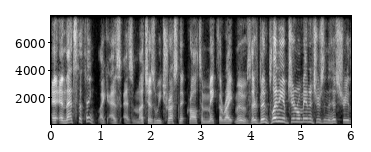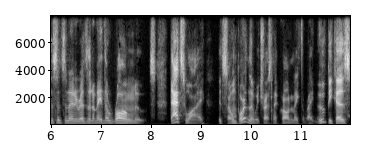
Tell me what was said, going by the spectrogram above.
and, and, that's the thing. Like as as much as we trust Nick Krall to make the right moves, there's been plenty of general managers in the history of the Cincinnati Reds that have made the wrong moves. That's why it's so important that we trust Nick Krall to make the right move because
